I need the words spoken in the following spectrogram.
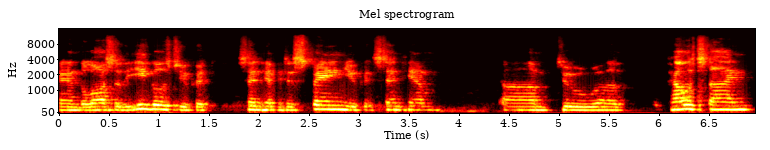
and the loss of the Eagles. You could send him to Spain. You could send him um, to uh, Palestine,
